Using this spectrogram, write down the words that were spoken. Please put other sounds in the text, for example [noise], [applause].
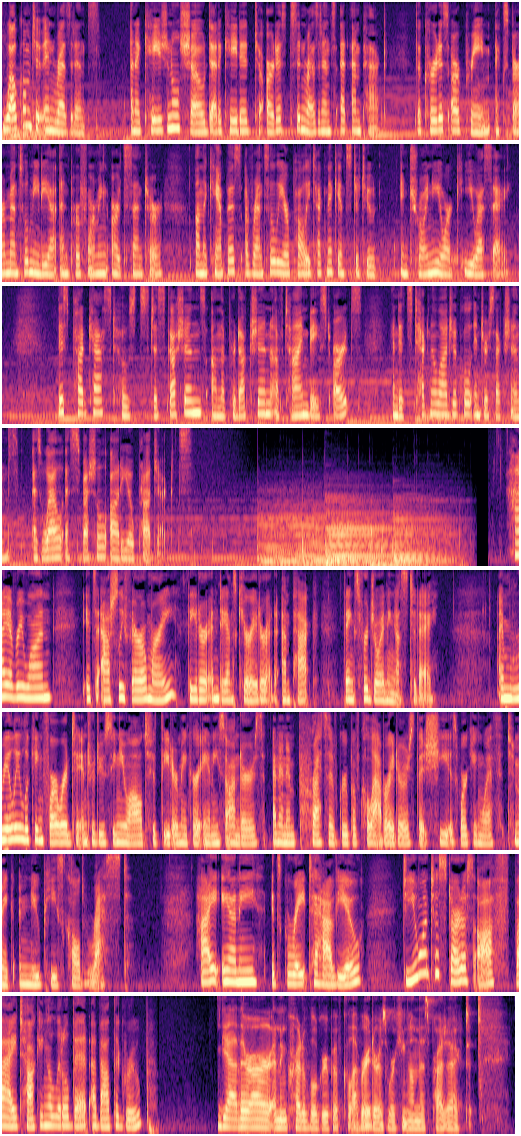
Welcome to In Residence, an occasional show dedicated to artists in residence at EMPAC, the Curtis R. Priem Experimental Media and Performing Arts Center on the campus of Rensselaer Polytechnic Institute in Troy, New York, USA. This podcast hosts discussions on the production of time based arts and its technological intersections, as well as special audio projects. Hi, everyone. It's Ashley Ferro-Murray, theater and dance curator at EMPAC. Thanks for joining us today. I'm really looking forward to introducing you all to theater maker Annie Saunders and an impressive group of collaborators that she is working with to make a new piece called Rest. Hi, Annie. It's great to have you. Do you want to start us off by talking a little bit about the group? Yeah, there are an incredible group of collaborators working on this project.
